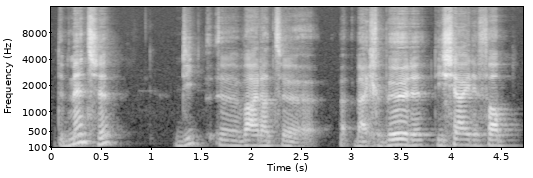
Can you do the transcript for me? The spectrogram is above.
De mensen die, uh, waar dat uh, bij gebeurde, die zeiden van...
